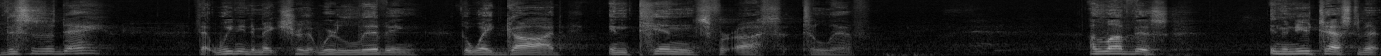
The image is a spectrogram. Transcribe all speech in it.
This is a day that we need to make sure that we're living the way God intends for us to live. I love this in the New Testament.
